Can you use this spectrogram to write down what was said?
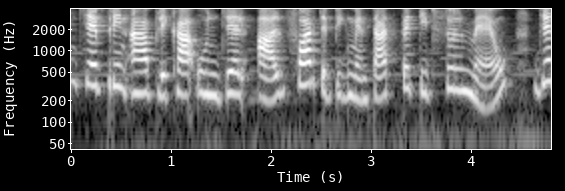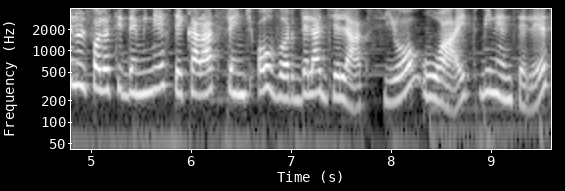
Încep prin a aplica un gel alb foarte pigmentat pe tipsul meu. Gelul folosit de mine este Carat French Over de la Gelaxio, white, bineînțeles.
